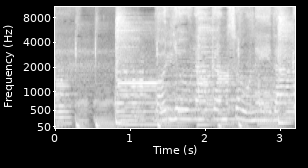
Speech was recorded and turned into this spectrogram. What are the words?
Ah. Voglio una canzone da cantare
